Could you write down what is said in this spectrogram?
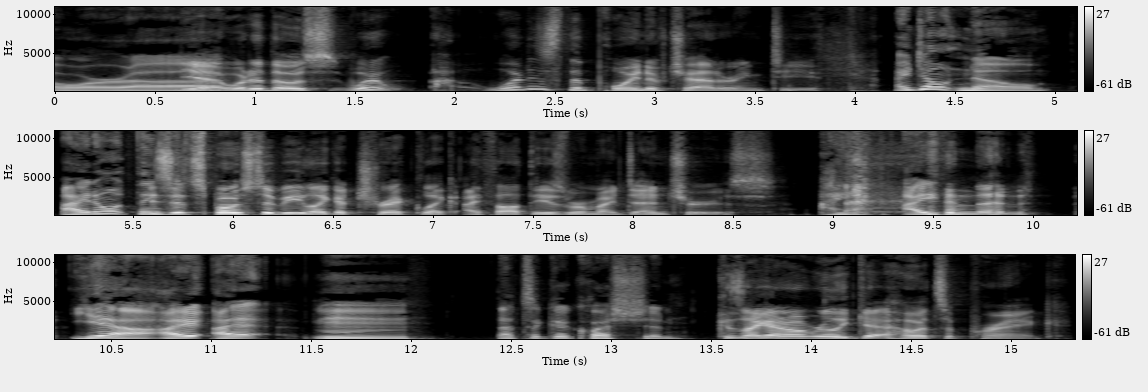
or uh, yeah, what are those what what is the point of chattering teeth? I don't know. I don't think Is it supposed to be like a trick like I thought these were my dentures? I, I, And then yeah, I, I, mm, that's a good question. cuz like I don't really get how it's a prank.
